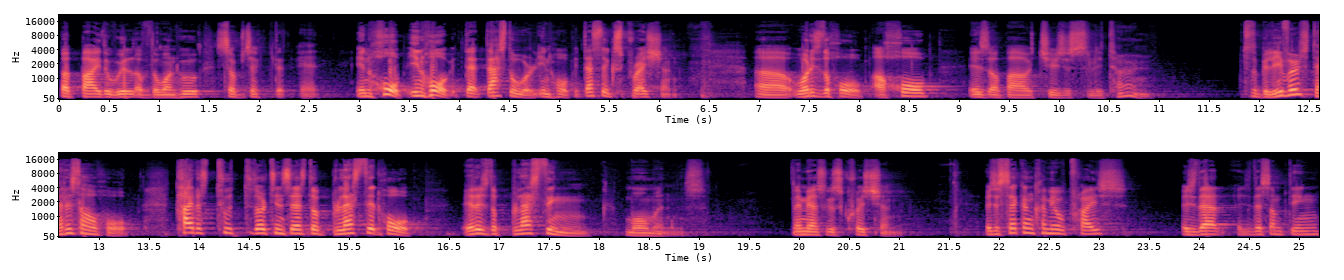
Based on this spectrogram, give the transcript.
but by the will of the one who subjected it. In hope, in hope, that, that's the word, in hope. That's the expression. Uh, what is the hope? Our hope is about Jesus' return. To the believers, that is our hope. Titus 2.13 says, the blessed hope. It is the blessing moments. Let me ask you this question. Is the second coming of Christ, is that, is that something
